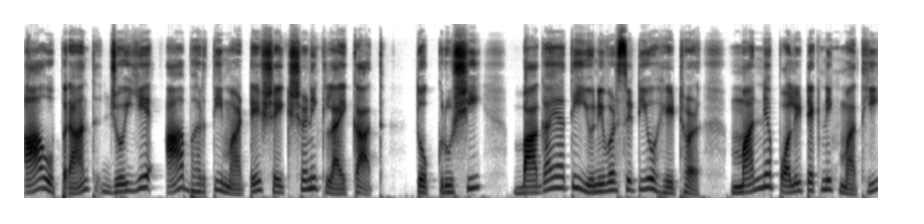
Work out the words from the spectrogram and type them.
આ ઉપરાંત જોઈએ આ ભરતી માટે શૈક્ષણિક લાયકાત, તો કૃષિ, બાગાયતી યુનિવર્સિટીઓ હેઠળ માન્ય પોલિટેકનિકમાંથી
